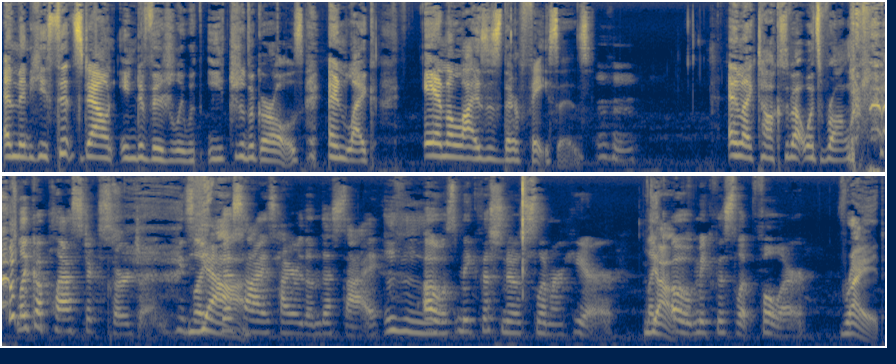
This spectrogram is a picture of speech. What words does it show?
and then he sits down individually with each of the girls and like analyzes their faces hmm and like talks about what's wrong with Like a plastic surgeon. He's like, Yeah. "This eye is higher than this eye." them. Oh, make this nose slimmer here. Like, Yeah. oh, make this lip fuller. right.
